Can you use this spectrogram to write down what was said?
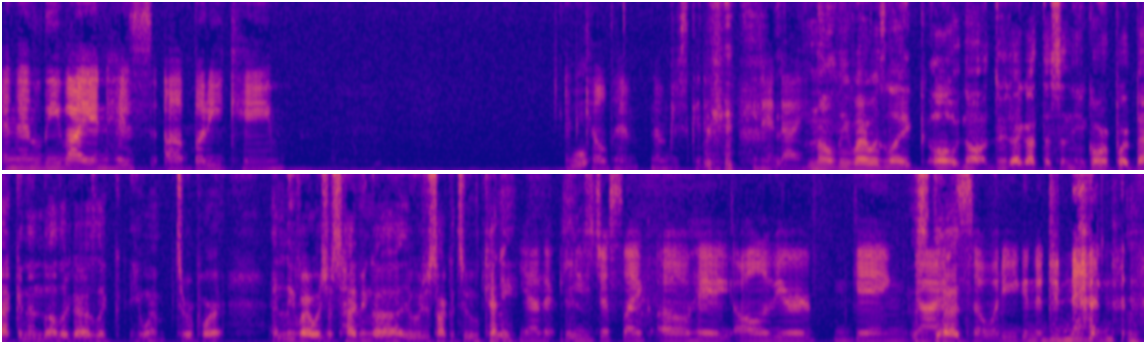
and then Levi and his uh, buddy came. And Well- killed him. No, I'm just kidding. He didn't die. No, Levi was like, "Oh no, dude, I got this," and he go report back, and then the other guy was like, he went to report, and Levi was just having a, he was just talking to Kenny. Yeah, there, It- he's just like, oh, hey, all of your gang died, dead." so what are you gonna do then?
